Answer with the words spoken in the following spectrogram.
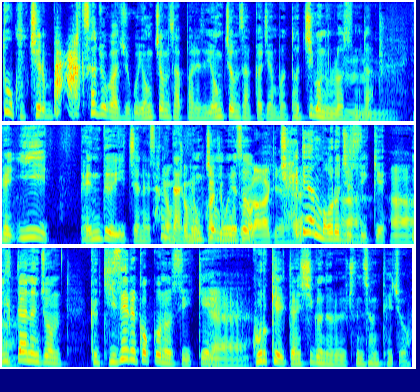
또 국채를 막 사줘가지고 0.48에서 0.4까지 한번 더 찍어 눌렀습니다. 음. 그러니까 이 밴드 있잖아요. 상단 0.5에서 최대한 멀어질 아, 수 있게 아. 일단은 좀 그 기세를 꺾어 놓을 수 있게 예. 그렇게 일단 시그널을 준 상태죠.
